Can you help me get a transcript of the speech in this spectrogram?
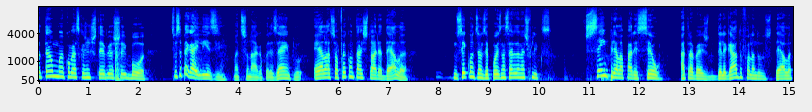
até uma conversa que a gente teve eu achei boa. Se você pegar a Elise Matsunaga, por exemplo, ela só foi contar a história dela não sei quantos anos depois na série da Netflix. Sempre ela apareceu através do delegado falando dela,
